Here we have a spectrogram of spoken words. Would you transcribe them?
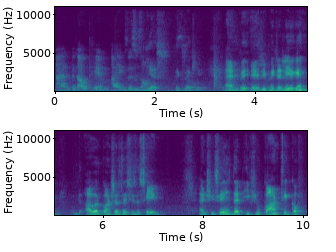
And without him, I exist not. Yes, exactly. So, And ve- uh, repeatedly again, our consciousness is the same. And she says that if you can't think of I said,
